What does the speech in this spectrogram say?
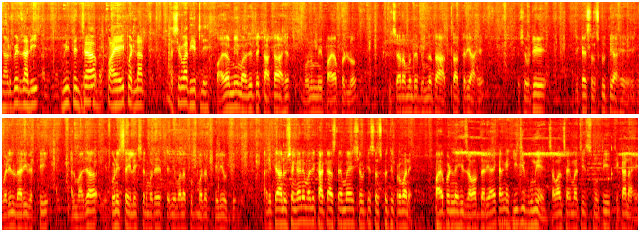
गाडबेड झाली. तुम्ही त्यांच्या पायाही पडलात आशीर्वाद घेतले. पाया मी माझे ते काका आहेत म्हणून मी पाया पडलो. विचारामध्ये भिन्नता आत्ता तरी आहे. शेवटी जी काही संस्कृती आहे एक वडीलधारी व्यक्ती आणि माझ्या एकोणीसच्या इलेक्शनमध्ये त्यांनी मला खूप मदत केली होती. आणि त्या अनुषंगाने माझे काका असल्यामुळे शेवटी संस्कृतीप्रमाणे पाय पडणं ही जबाबदारी आहे कारण की ही जी भूमी आहे चव्हाण साहेबांची स्मृती ठिकाण आहे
